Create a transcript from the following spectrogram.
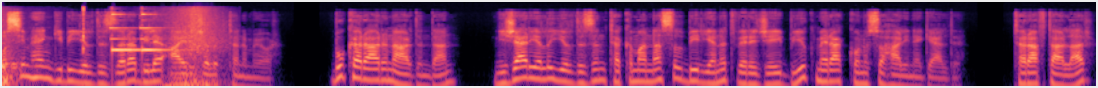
Osimhen gibi yıldızlara bile ayrıcalık tanımıyor. Bu kararın ardından, Nijeryalı yıldızın takıma nasıl bir yanıt vereceği büyük merak konusu haline geldi. Taraftarlar,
